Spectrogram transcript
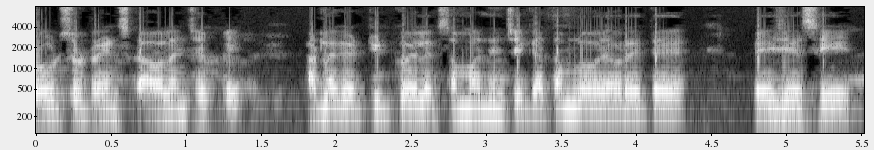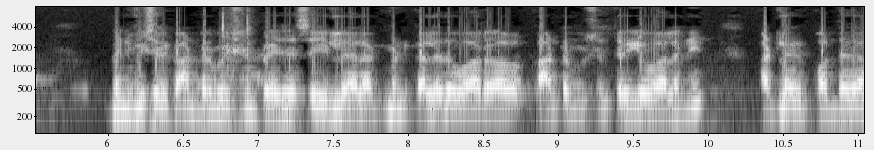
రోడ్స్ డ్రైన్స్ కావాలని చెప్పి అట్లాగే టిడ్కోయిలకు సంబంధించి గతంలో ఎవరైతే పే చేసి బెనిఫిషియరీ కాంట్రిబ్యూషన్ పే చేసి ఇల్లు అలాట్మెంట్ కాలేదు వారు కాంట్రిబ్యూషన్ తిరిగి ఇవ్వాలని. అట్లాగే కొత్తగా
